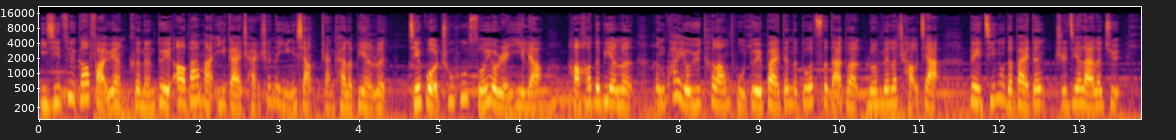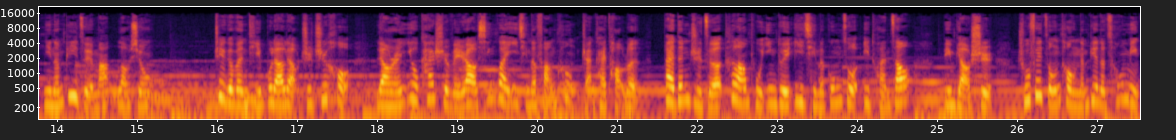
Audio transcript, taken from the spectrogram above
以及最高法院可能对奥巴马医改产生的影响展开了辩论。结果出乎所有人意料，好好的辩论很快由于特朗普对拜登的多次打断，沦为了吵架。被激怒的拜登直接来了句：“你能闭嘴吗，老兄？”这个问题不了了之之后，两人又开始围绕新冠疫情的防控展开讨论。拜登指责特朗普应对疫情的工作一团糟。并表示，除非总统能变得聪明，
